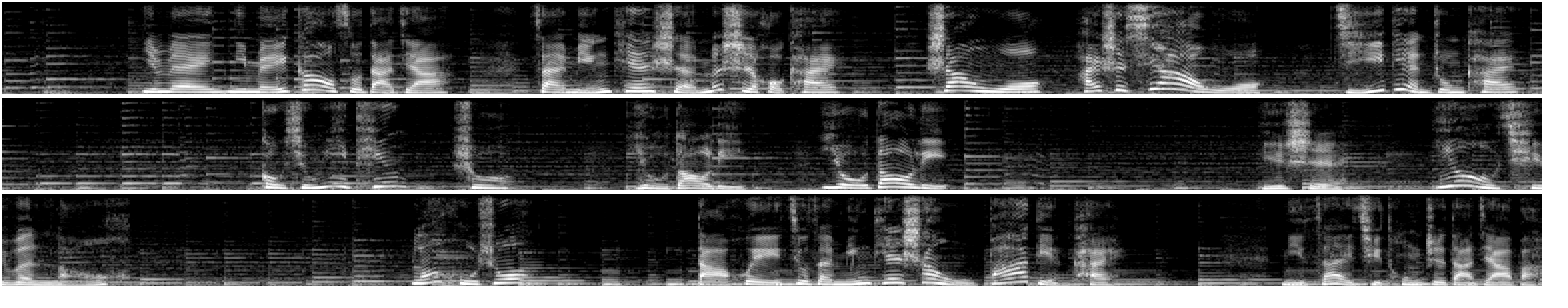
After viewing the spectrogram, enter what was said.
“因为你没告诉大家，在明天什么时候开，上午还是下午，几点钟开？”狗熊一听，说：“有道理，有道理。”于是又去问老虎。老虎说：“大会就在明天上午八点开，你再去通知大家吧。”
